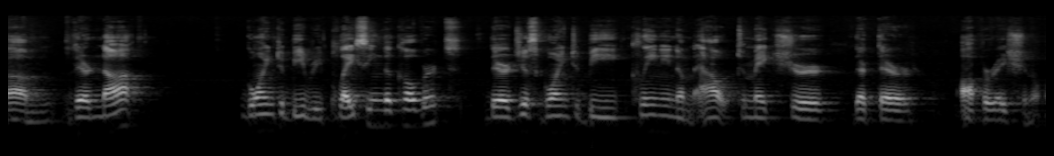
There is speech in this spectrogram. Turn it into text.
Um, they're not going to be replacing the culverts. They're just going to be cleaning them out to make sure that they're operational.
